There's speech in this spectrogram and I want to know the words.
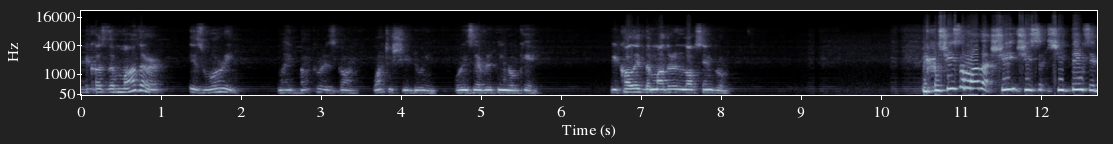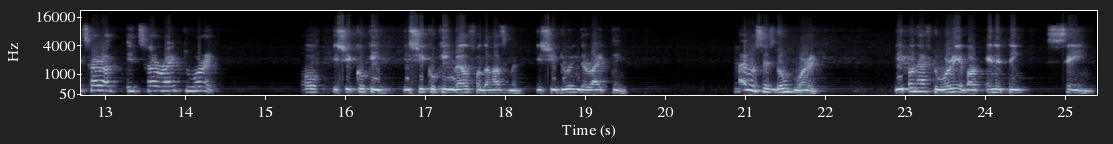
Because the mother is worried. My daughter is gone. What is she doing? Or is everything okay? We call it the mother in law syndrome because she's a mother. She she she thinks it's her it's her right to worry. Oh, is she cooking? Is she cooking well for the husband? Is she doing the right thing? Bible says, don't worry. You don't have to worry about anything saying.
